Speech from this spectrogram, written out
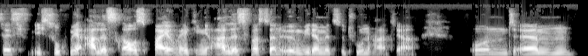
das heißt, ich suche mir alles raus, Biohacking, alles, was dann irgendwie damit zu tun hat, ja. Und ähm,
